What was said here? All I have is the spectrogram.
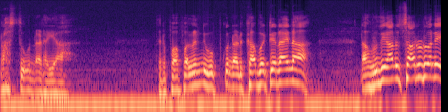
రాస్తూ ఉన్నాడయ్యా. తన పాపాలన్నీ ఒప్పుకున్నాడు కాబట్టి నాయన నా హృదయానుసారుడు అనే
